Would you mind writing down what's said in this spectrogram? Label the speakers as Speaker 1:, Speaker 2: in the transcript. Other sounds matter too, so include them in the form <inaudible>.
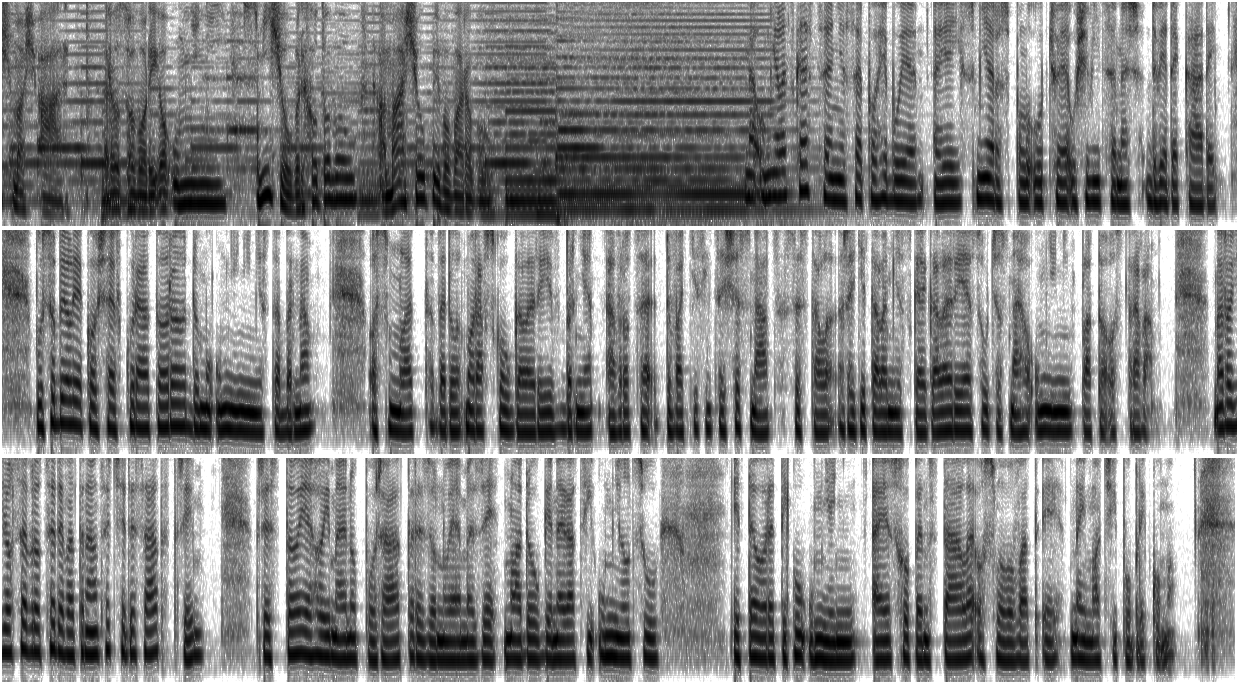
Speaker 1: Myšmaš Art. Rozhovory o umění s Míšou Vrchotovou a Mášou Pivovarovou.
Speaker 2: Na umělecké scéně se pohybuje a její směr spolu určuje už více než dvě dekády. Působil jako šéf-kurátor Domu umění města Brna. Osm let vedl Moravskou galerii v Brně a v roce 2016 se stal ředitelem Městské galerie současného umění Plato Ostrava. Narodil se v roce 1963, přesto jeho jméno pořád rezonuje mezi mladou generací umělců i teoretiků umění a je schopen stále oslovovat i nejmladší publikum.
